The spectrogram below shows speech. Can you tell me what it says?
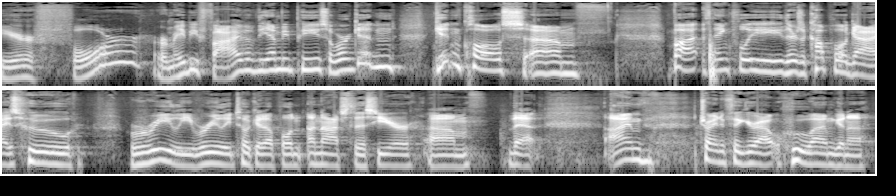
year four or maybe five of the MVP. So we're getting getting close. Um, but thankfully, there's a couple of guys who really, really took it up a notch this year. Um, that I'm trying to figure out who I'm gonna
